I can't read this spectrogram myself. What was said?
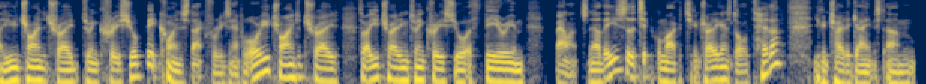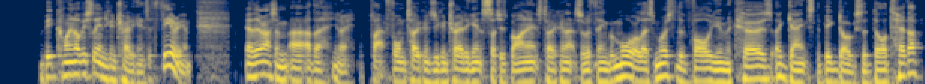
Are you trying to trade to increase your Bitcoin stack, for example, or are you trying to trade? So, are you trading to increase your Ethereum balance? Now, these are the typical markets you can trade against dollar tether. You can trade against um, Bitcoin, obviously, and you can trade against Ethereum. Now there are some uh, other, you know, platform tokens you can trade against, such as Binance token, that sort of thing. But more or less, most of the volume occurs against the big dogs, the dollar tether,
